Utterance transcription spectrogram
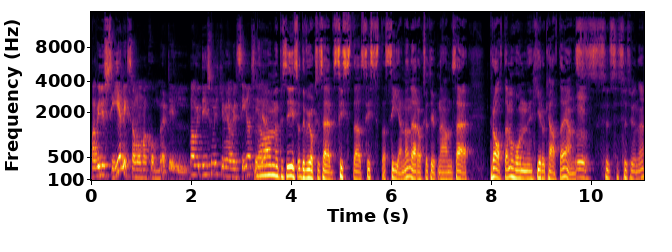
man vill ju se liksom om man kommer till, man vill, det är så mycket jag vill se av serien. Ja men precis och det var ju också så här sista, sista scenen där också typ när han så här pratar med hon Hirokata igen, Mm. Su- Su- Suzune.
